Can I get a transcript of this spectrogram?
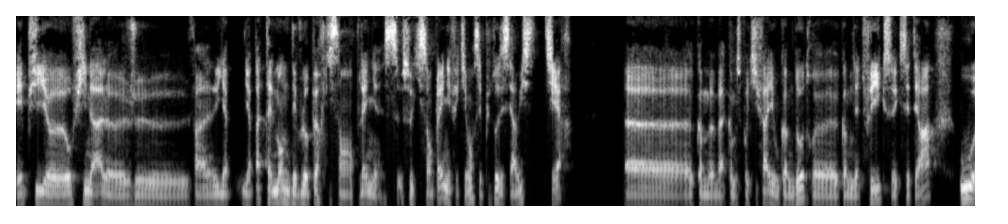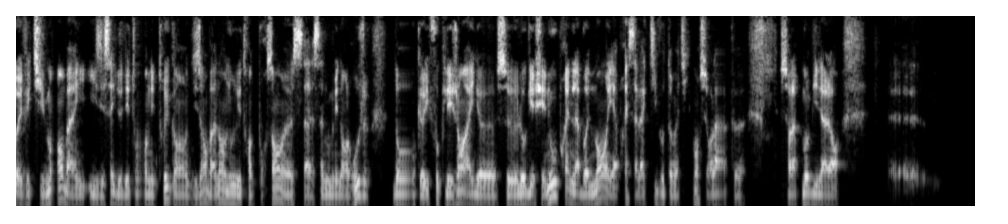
Et puis euh, au final, euh, je, enfin, il y a, y a pas tellement de développeurs qui s'en plaignent. Ceux qui s'en plaignent, effectivement, c'est plutôt des services tiers euh, comme bah, comme Spotify ou comme d'autres, euh, comme Netflix, etc. Où euh, effectivement, bah, ils, essayent de détourner le truc en disant, bah non, nous les 30%, ça, ça nous met dans le rouge. Donc il faut que les gens aillent se loguer chez nous, prennent l'abonnement et après ça l'active automatiquement sur l'app sur l'app mobile. Alors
